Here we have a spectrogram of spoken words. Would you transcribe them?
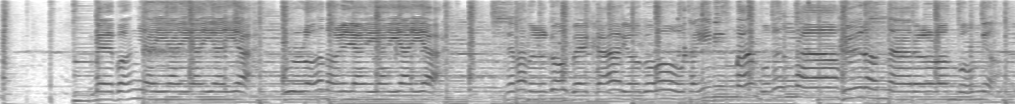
매번 야야야야야 불러 널 야야야야. 내 맘을 고백하려고 타이밍만 보는 나. 그런 나를 넌 보면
